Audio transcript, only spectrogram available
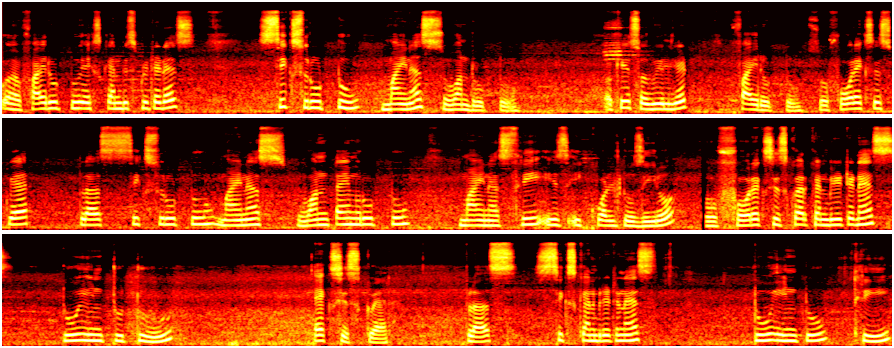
uh, 5 root 2 x can be split as 6 root 2 minus 1 root 2 okay so we will get 5 root 2 so 4x square plus 6 root 2 minus 1 time root 2 minus 3 is equal to 0 so 4x square can be written as 2 into 2 x square plus 6 can be written as 2 into 3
